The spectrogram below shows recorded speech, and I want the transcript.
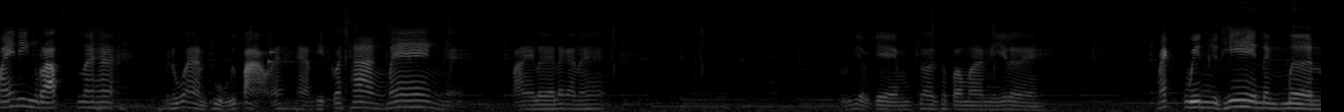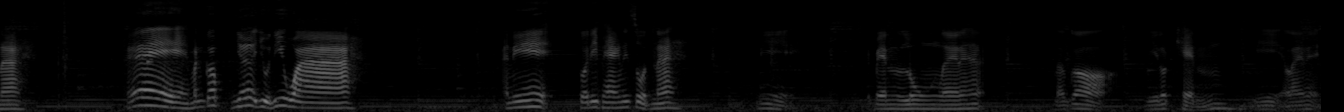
Mining Rust นะฮะ ไม่รู้ว่าอ่านถูกหรือเปล่านะ อ่านผิดก็ช่างแม่ง ไปเลยแล้วกันนะฮะระเบียบเกมก็จะประมาณนี้เลยแม็กวินอยู่ที่หนึ่งหมื่นนะ เฮ้ย มันก็เยอะอยู่นี่ว่า อันนี้ตัวที่แพงที่สุดนะ นี่จะเป็นลุงเลยนะฮะ แล้วก็มีรถเข็น มีอะไรเนี่ย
